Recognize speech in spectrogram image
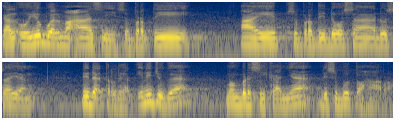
kal uyub wal maasi seperti aib seperti dosa-dosa yang tidak terlihat. Ini juga membersihkannya disebut tohara.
